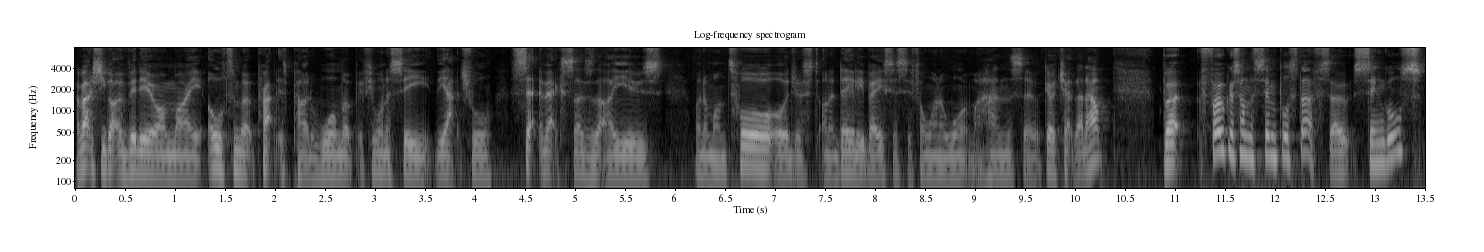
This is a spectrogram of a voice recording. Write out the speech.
I've actually got a video on my ultimate practice pad warm up if you want to see the actual set of exercises that I use when I'm on tour or just on a daily basis if I want to warm up my hands. So go check that out. But focus on the simple stuff. So singles,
